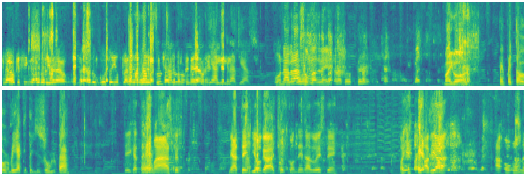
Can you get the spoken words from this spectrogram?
Claro que sí, mi Rudo Rivera, me ha dado un gusto y un placer poder mandamos un escucharte saludo por primera vez. y gracias. Un abrazo, padre. Para todos ustedes. My God. Pepe todavía que te insulta. Fíjate ¿Eh? nomás, pero me atendió gacho el condenado este. Oye, había un,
